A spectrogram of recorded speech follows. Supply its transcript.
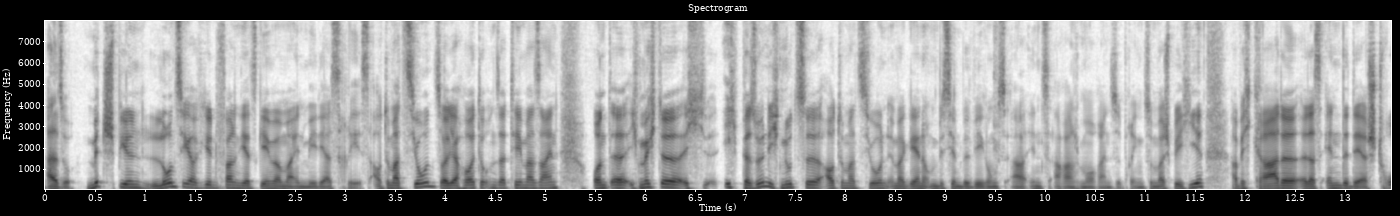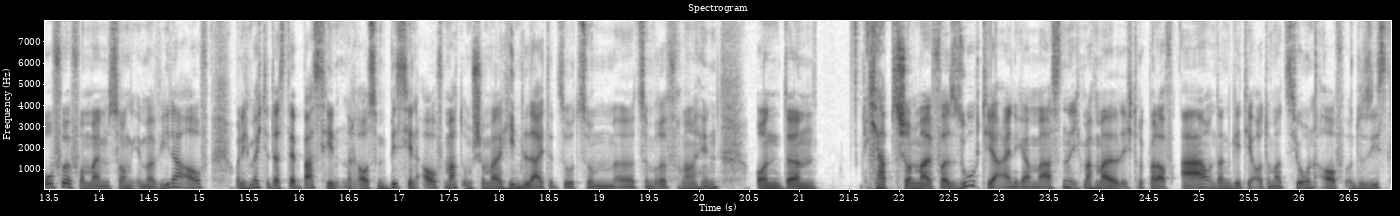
Also mitspielen lohnt sich auf jeden Fall. Und jetzt gehen wir mal in Medias Res. Automation soll ja heute unser Thema sein. Und äh, ich möchte, ich, ich persönlich nutze Automation immer gerne, um ein bisschen Bewegung ins Arrangement reinzubringen. Zum Beispiel hier habe ich gerade äh, das Ende der Strophe von meinem Song immer wieder auf. Und ich möchte, dass der Bass hinten raus ein bisschen aufmacht, um schon mal hinleitet, so zum, äh, zum Refrain hin. Und ähm, ich habe es schon mal versucht hier einigermaßen. Ich mach mal, ich drücke mal auf A und dann geht die Automation auf und du siehst,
